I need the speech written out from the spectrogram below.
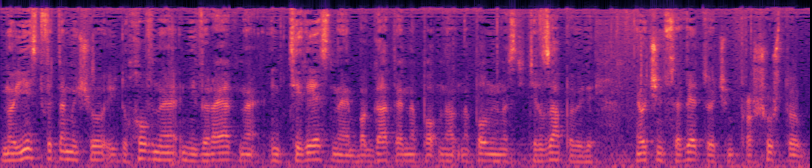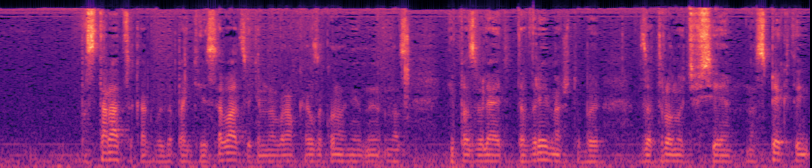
но есть в этом еще и духовная, невероятно интересная, богатая наполненность этих заповедей. Я очень советую, очень прошу, что постараться как бы да, поинтересоваться этим, но в рамках закона у нас не позволяет это время, чтобы затронуть все аспекты,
